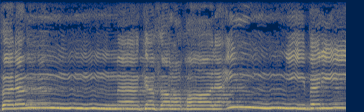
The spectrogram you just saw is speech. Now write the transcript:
فلما كفر قال إني بريء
